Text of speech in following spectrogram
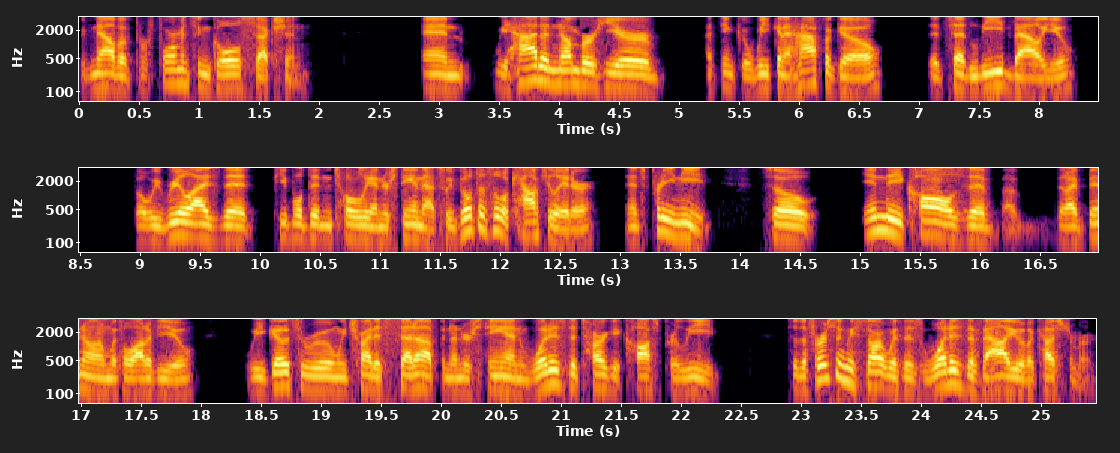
We now have a Performance and Goals section. And we had a number here, I think a week and a half ago, that said lead value, but we realized that people didn't totally understand that. So we built this little calculator, and it's pretty neat. So in the calls that, uh, that I've been on with a lot of you, we go through and we try to set up and understand what is the target cost per lead. So the first thing we start with is what is the value of a customer?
